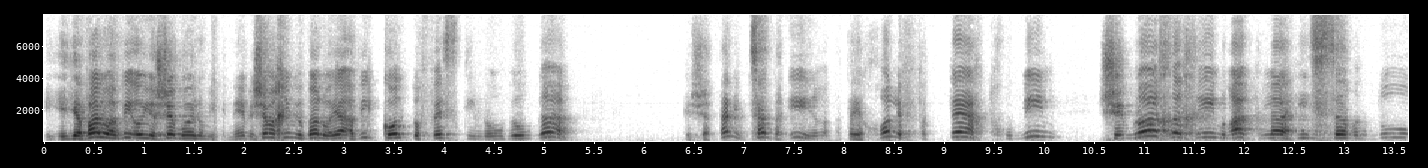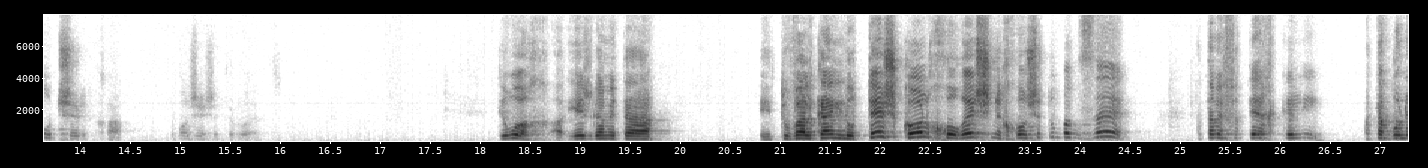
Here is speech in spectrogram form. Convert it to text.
יבל הוא אבי או יושב אוהל ומקנה, ושם אחיו יובל הוא היה אבי כל תופס כינור ועוגה. כשאתה נמצא בעיר, אתה יכול לפתח תחומים שהם לא הכרחיים רק להישרדות שלך, כמו שיש אצל רועי תראו, יש גם את ה... תובל קין, לוטש כל חורש נחושת וברזל. אתה מפתח כלים, אתה בונה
